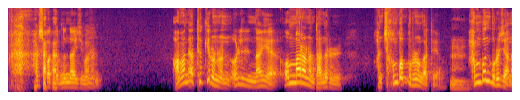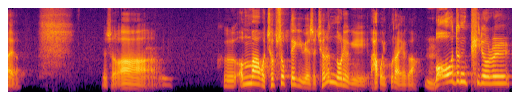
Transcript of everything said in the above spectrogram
할 수밖에 없는 나이지만은 아마 내가 듣기로는 어린 나이에 엄마라는 단어를 한 천 번 부르는 것 같아요. 음. 한번 부르지 않아요. 그래서 아, 그 엄마하고 접속되기 위해서 저런 노력이 하고 있구나, 얘가. 음. 모든 필요를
